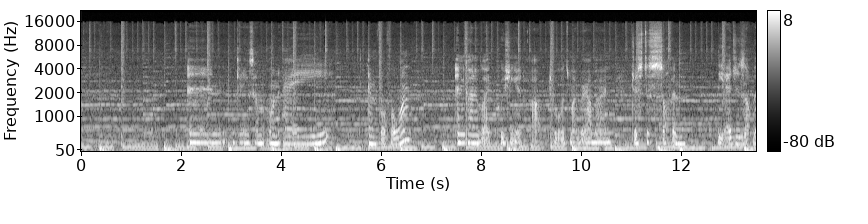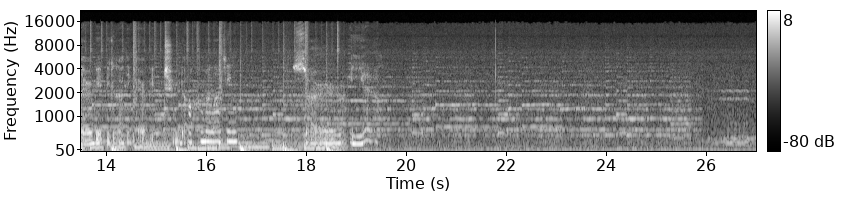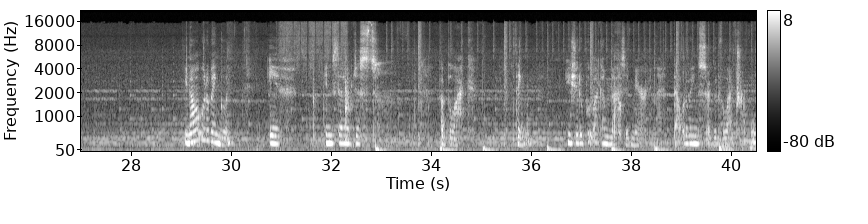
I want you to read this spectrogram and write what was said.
And getting some on a M441 and kind of like pushing it up towards my brow bone just to soften the edges up there a bit because I think they're a bit too dark for my liking. So yeah. You know what would have been good? If instead of just a black thing, he should have put like a massive mirror in there. That would have been so good for like travel.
